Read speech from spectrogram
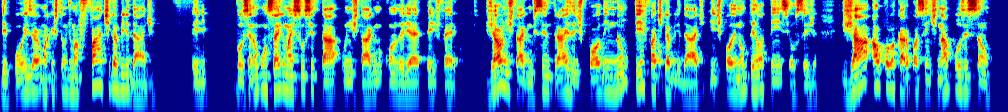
depois é uma questão de uma fatigabilidade. Ele, você não consegue mais suscitar o nistagmo quando ele é periférico. Já os nistagmos centrais, eles podem não ter fatigabilidade e eles podem não ter latência, ou seja, já ao colocar o paciente na posição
